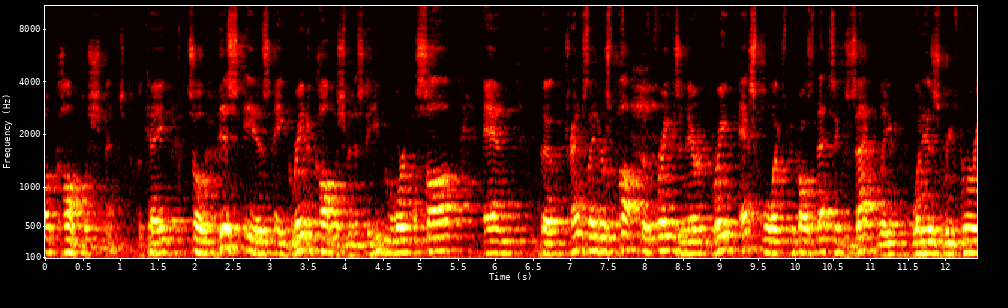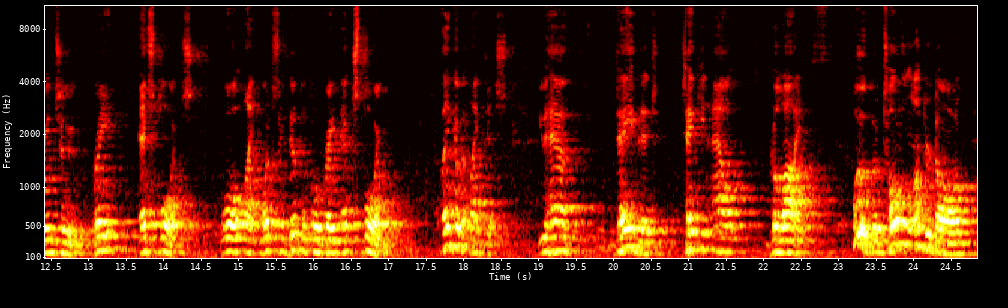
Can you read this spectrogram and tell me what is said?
accomplishment. Okay? So this is a great accomplishment. It's the Hebrew word asah, and the translators pop the phrase in there, great exploits, because that's exactly what is referring to. Great exploits. Well, like what's a biblical great exploit? Think of it like this. You have David taking out Goliath. Woo, the total underdog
